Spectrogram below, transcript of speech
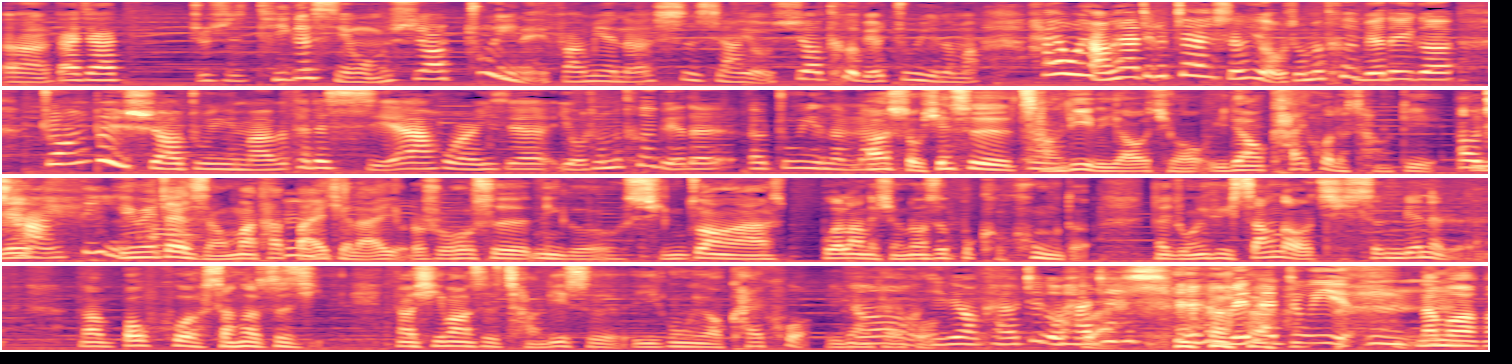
呃大家？就是提个醒，我们需要注意哪方面的事项？有需要特别注意的吗？还有，我想问一下，这个战神有什么特别的一个装备需要注意吗？他的鞋啊，或者一些有什么特别的要注意的吗？啊，首先是场地的要求，一定要开阔的场地。哦，场地，因为哦战神嘛，它摆起来有的时候是那个形状啊，波浪的形状是不可控的，那容易会伤到其身边的人，那包括伤到自己。那希望是场地是一共要开阔，一定要开哦，阔一。定要开，这个我还真是没太注意。嗯，那么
